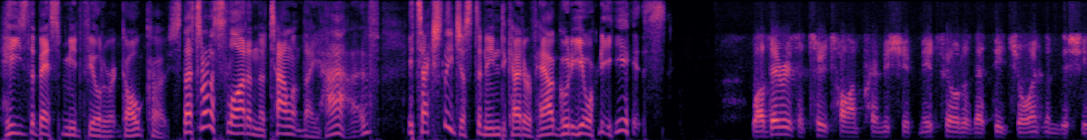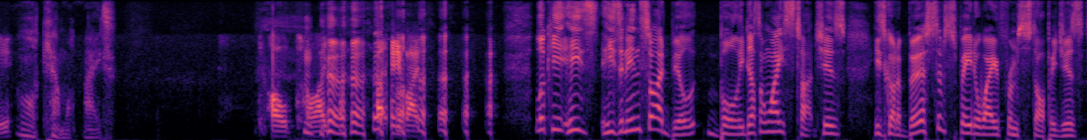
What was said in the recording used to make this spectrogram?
he's the best midfielder at Gold Coast. That's not a slight on the talent they have. It's actually just an indicator of how good he already is. Well, there is a two-time premiership midfielder that did join them this year. Oh, come on, mate. Old tiger. anyway. Look, he, he's he's an inside bull, bull. He doesn't waste touches. He's got a burst of speed away from stoppages.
